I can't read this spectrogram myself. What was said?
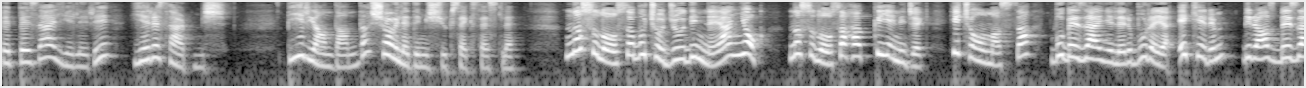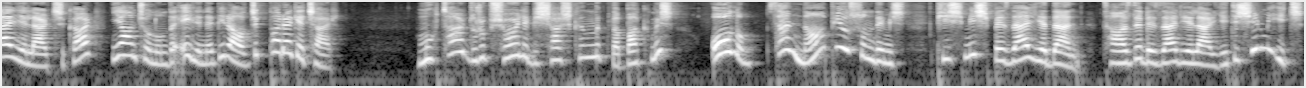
ve bezelyeleri yere serpmiş. Bir yandan da şöyle demiş yüksek sesle. Nasıl olsa bu çocuğu dinleyen yok. Nasıl olsa hakkı yenecek. Hiç olmazsa bu bezelyeleri buraya ekerim, biraz bezelyeler çıkar, Yanço'nun da eline birazcık para geçer. Muhtar durup şöyle bir şaşkınlıkla bakmış. Oğlum sen ne yapıyorsun demiş. Pişmiş bezelyeden taze bezelyeler yetişir mi hiç?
